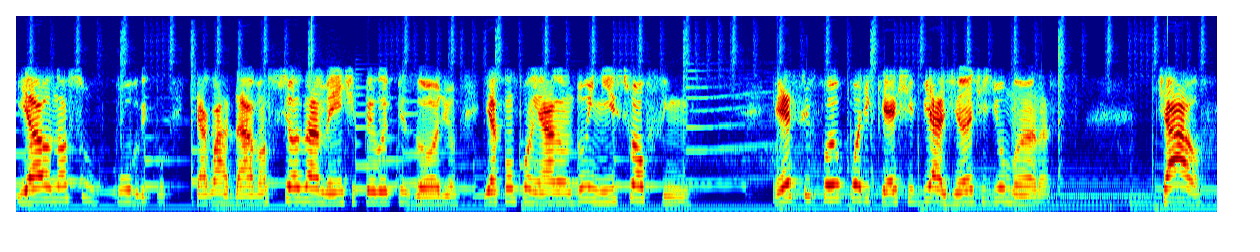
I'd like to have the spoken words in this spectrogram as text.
E ao nosso público que aguardava ansiosamente pelo episódio e acompanharam do início ao fim. Esse foi o podcast Viajante de Humanas. Tchau!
